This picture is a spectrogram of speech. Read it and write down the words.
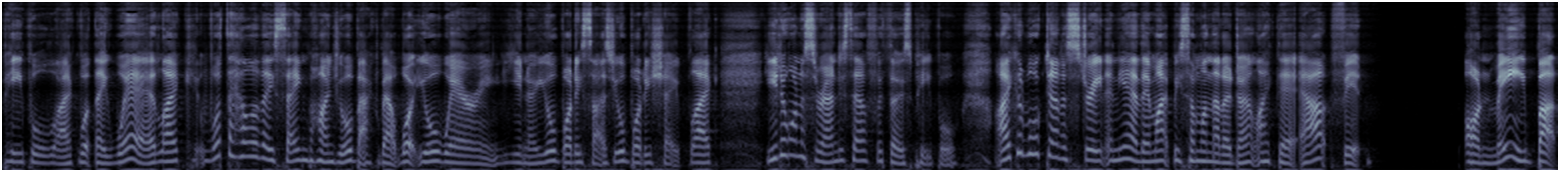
people like what they wear like what the hell are they saying behind your back about what you're wearing you know your body size your body shape like you don't want to surround yourself with those people i could walk down a street and yeah there might be someone that i don't like their outfit on me but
